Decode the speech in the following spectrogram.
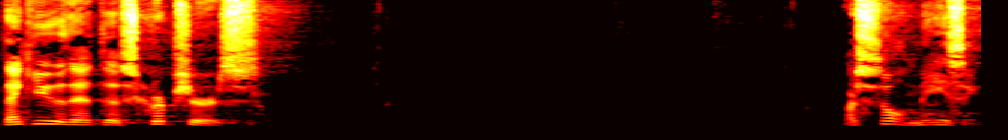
Thank you that the scriptures are so amazing.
